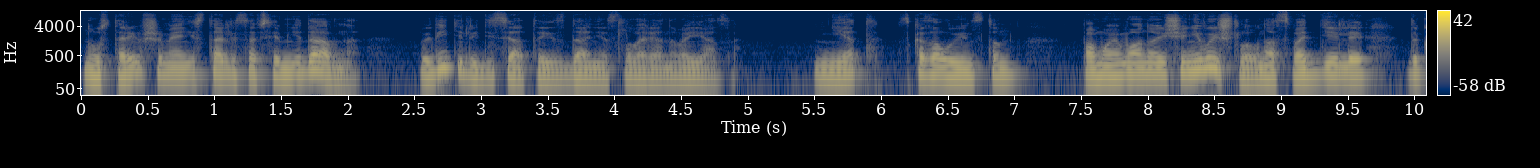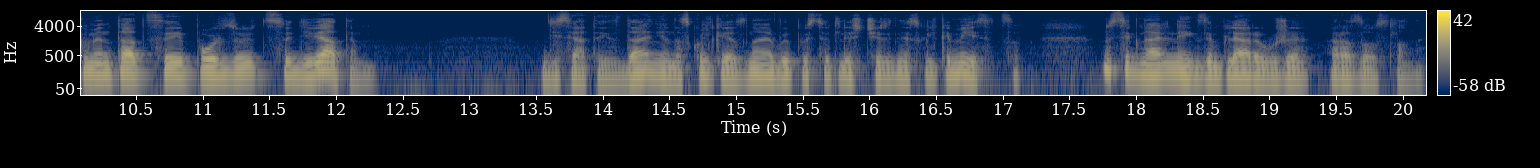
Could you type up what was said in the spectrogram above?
Но устаревшими они стали совсем недавно. Вы видели десятое издание словаря Новояза? Нет, сказал Уинстон. По-моему, оно еще не вышло. У нас в отделе документации пользуются девятым. Десятое издание, насколько я знаю, выпустят лишь через несколько месяцев. Но сигнальные экземпляры уже разосланы.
